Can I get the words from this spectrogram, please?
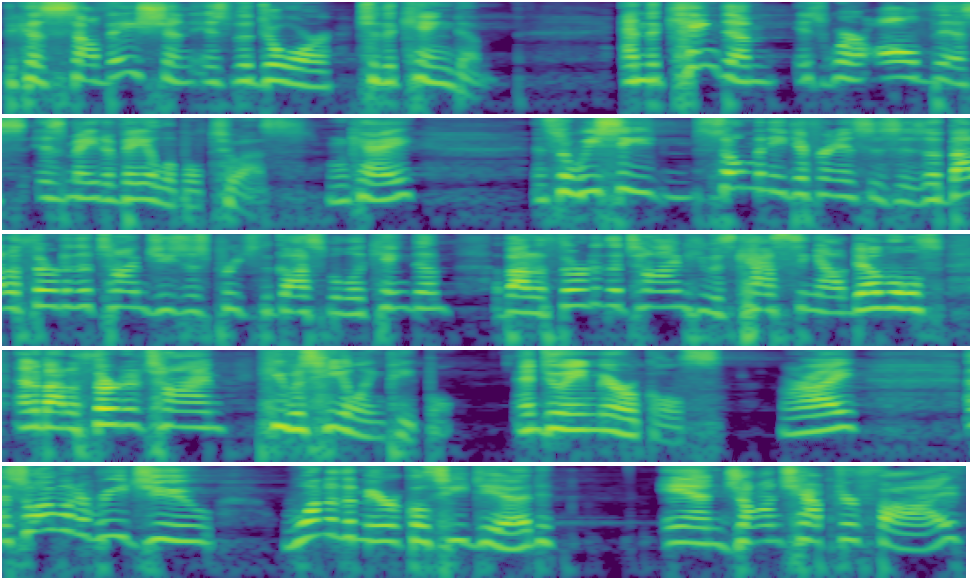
because salvation is the door to the kingdom, and the kingdom is where all this is made available to us. Okay. And so we see so many different instances. About a third of the time, Jesus preached the gospel of the kingdom. About a third of the time, he was casting out devils. And about a third of the time, he was healing people and doing miracles. All right? And so I want to read you one of the miracles he did in John chapter 5.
